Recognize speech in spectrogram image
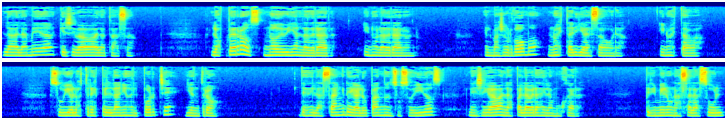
la alameda que llevaba a la casa. Los perros no debían ladrar, y no ladraron. El mayordomo no estaría a esa hora, y no estaba. Subió los tres peldaños del porche y entró. Desde la sangre galopando en sus oídos le llegaban las palabras de la mujer. Primero una sala azul,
